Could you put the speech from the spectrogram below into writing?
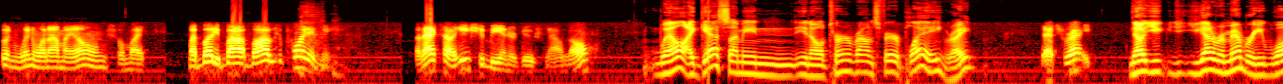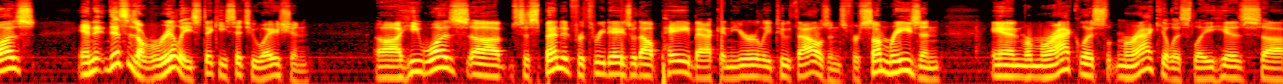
couldn't win one on my own. So my my buddy Bob Boggs appointed me. Now that's how he should be introduced now. No, Well, I guess I mean you know turnaround's fair play, right? that's right. Now you you, got to remember he was, and this is a really sticky situation. Uh, he was uh, suspended for three days without pay back in the early 2000s for some reason, and miraculous, miraculously his uh,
